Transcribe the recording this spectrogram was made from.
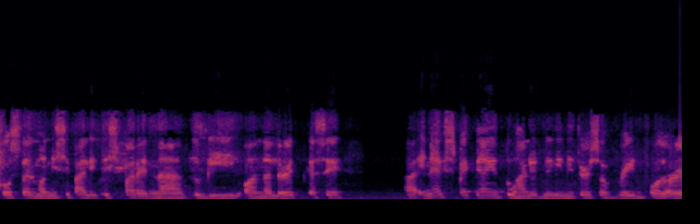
coastal municipalities pa rin na to be on alert kasi uh, ina-expect nga yung 200 millimeters of rainfall or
